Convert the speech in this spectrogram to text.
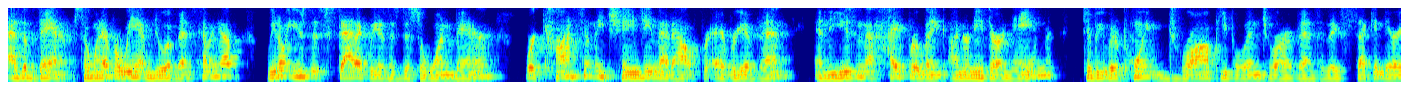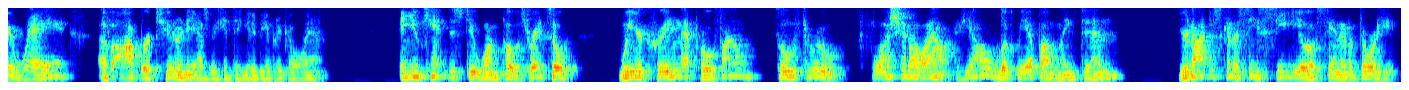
as a banner. So whenever we have new events coming up, we don't use it statically as it's just a one banner. We're constantly changing that out for every event and then using that hyperlink underneath our name to be able to point and draw people into our events as a secondary way of opportunity as we continue to be able to go in. And you can't just do one post, right? So when you're creating that profile, go through, flush it all out. If y'all look me up on LinkedIn, you're not just going to see CEO of StandOut Authority.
